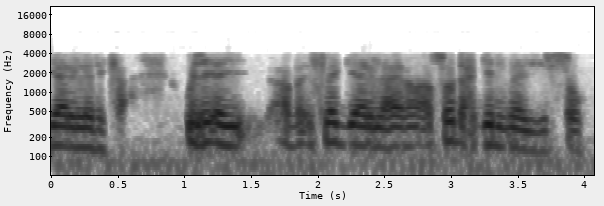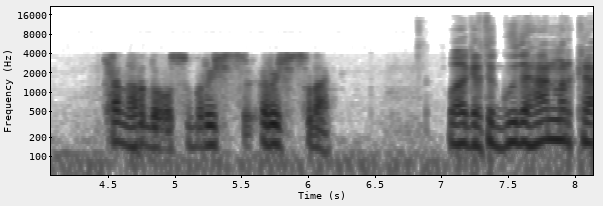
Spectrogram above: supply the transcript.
gary lenica wixii ay ama isla gaari lahayn ama soo dhexgeli maayo yiri isagu kan hadda cusub rishi sunak. Waa garta guud ahaan marka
